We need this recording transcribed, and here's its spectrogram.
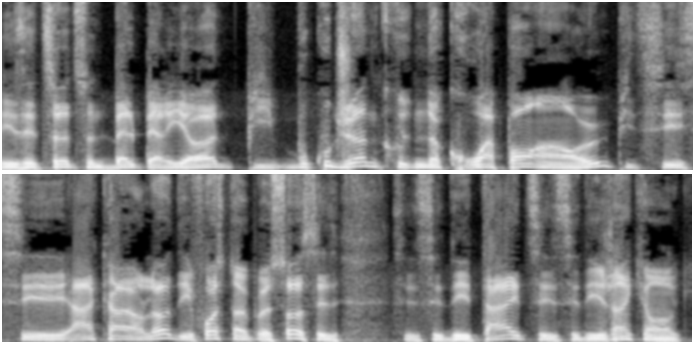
Les études, c'est une belle période. Puis beaucoup de jeunes ne croient pas en eux. Puis c'est à cœur là, des fois c'est un peu ça. C'est des têtes, c'est des gens qui, ont, qui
